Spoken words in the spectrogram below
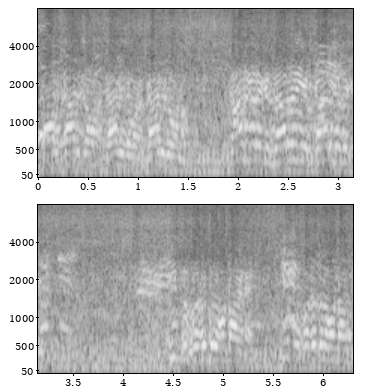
car car கவனம் கார் கவனம் கார் கவனம் கார் கிடக்கு சாரதிகள் கார் கிடக்கு ஜீப்பை பக்கத்தில் கொண்டாங்க ஜீப்பை பக்கத்தில் கொண்டாங்க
